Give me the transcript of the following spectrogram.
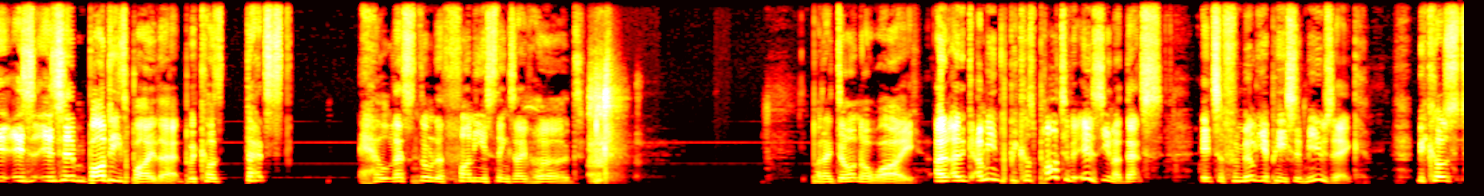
i- is is embodied by that? Because that's hell that's one of the funniest things i've heard. But i don't know why. And, and i mean because part of it is you know that's it's a familiar piece of music because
